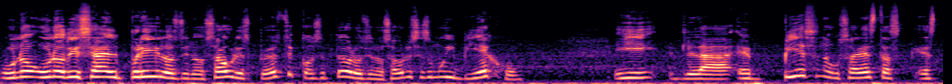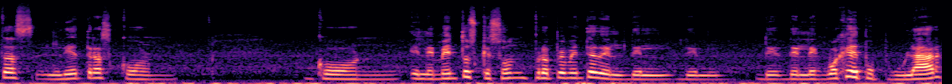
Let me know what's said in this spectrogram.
uno, uno dice al ah, PRI los dinosaurios, pero este concepto de los dinosaurios es muy viejo. Y la empiezan a usar estas, estas letras con, con elementos que son propiamente del, del, del, del, lenguaje popular,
